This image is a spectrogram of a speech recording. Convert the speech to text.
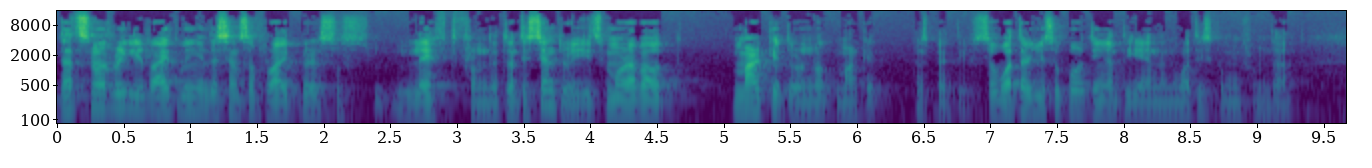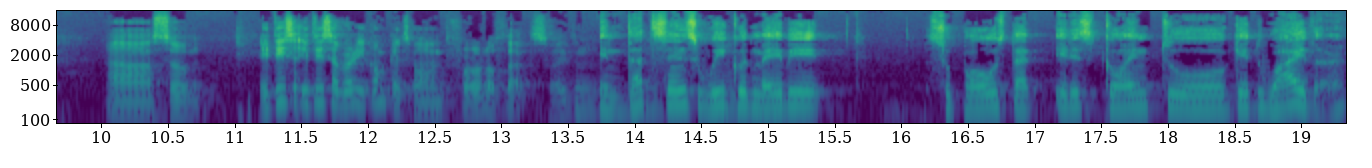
that's not really right wing in the sense of right versus left from the 20th century. It's more about market or not market perspective. So what are you supporting at the end, and what is coming from that? Uh, so it is it is a very complex moment for all of that. So. In that sense, we could maybe suppose that it is going to get wider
